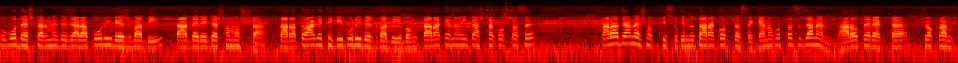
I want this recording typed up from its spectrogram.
উপদেষ্টার মেয়েদের যারা পরিবেশবাদী, তাদের এটা সমস্যা। তারা তো আগে থেকেই পরিবেশবাদী, এবং তারা কেন এই কাজটা করতেছে? তারা জানে সব কিছু কিন্তু তারা করতেছে। কেন করতেছে জানেন? ভারতের একটা চক্রান্ত।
